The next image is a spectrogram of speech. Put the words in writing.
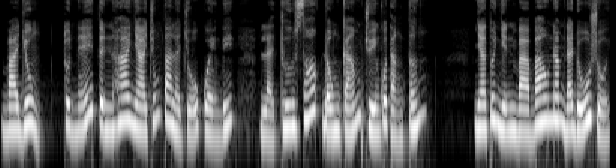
Bà Dung Tôi nể tình hai nhà chúng ta là chỗ quen biết, Lại thương xót, đồng cảm chuyện của thằng Tấn. Nhà tôi nhìn bà bao năm đã đủ rồi.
